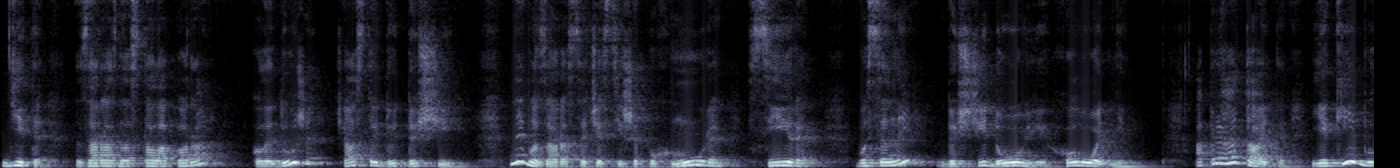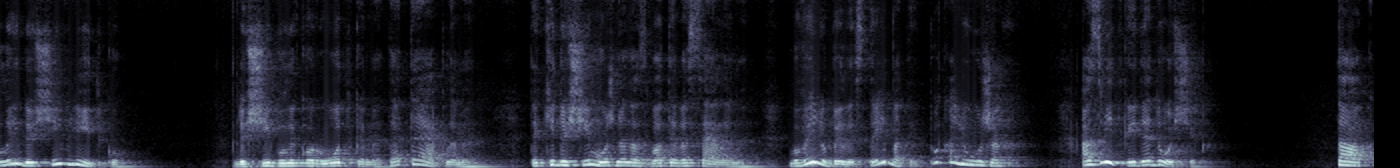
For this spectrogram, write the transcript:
Діти, зараз настала пора, коли дуже часто йдуть дощі. Небо зараз все частіше похмуре, сіре, восени дощі довгі, холодні. А пригадайте, які були дощі влітку. Дощі були короткими та теплими. Такі дощі можна назвати веселими, бо ви любили стрибати по калюжах. А звідки йде дощик? Так,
